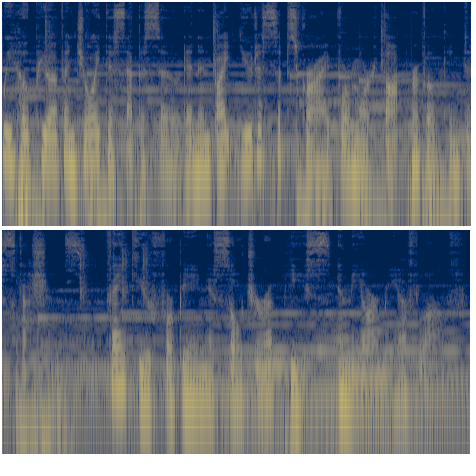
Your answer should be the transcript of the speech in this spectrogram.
We hope you have enjoyed this episode and invite you to subscribe for more thought provoking discussions. Thank you for being a soldier of peace in the army of love.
